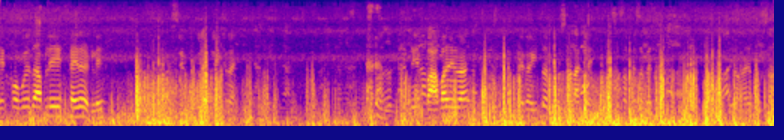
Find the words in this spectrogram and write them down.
एक पगोली तर आपली काही नाही भेटली. दुसरी पगोली आपली इकडे आहे. आणि बाबाने ना हे का इथं भुसा टाकले असं सफेद सफेद हे आहे भुसा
